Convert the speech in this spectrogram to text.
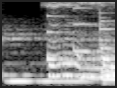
Oh.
